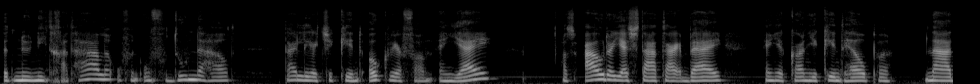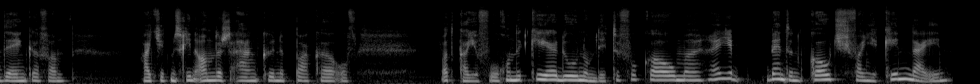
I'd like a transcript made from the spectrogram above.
het nu niet gaat halen of een onvoldoende haalt, daar leert je kind ook weer van. En jij, als ouder, jij staat daarbij en je kan je kind helpen nadenken van had je het misschien anders aan kunnen pakken? Of wat kan je volgende keer doen om dit te voorkomen? je bent een coach van je kind daarin,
